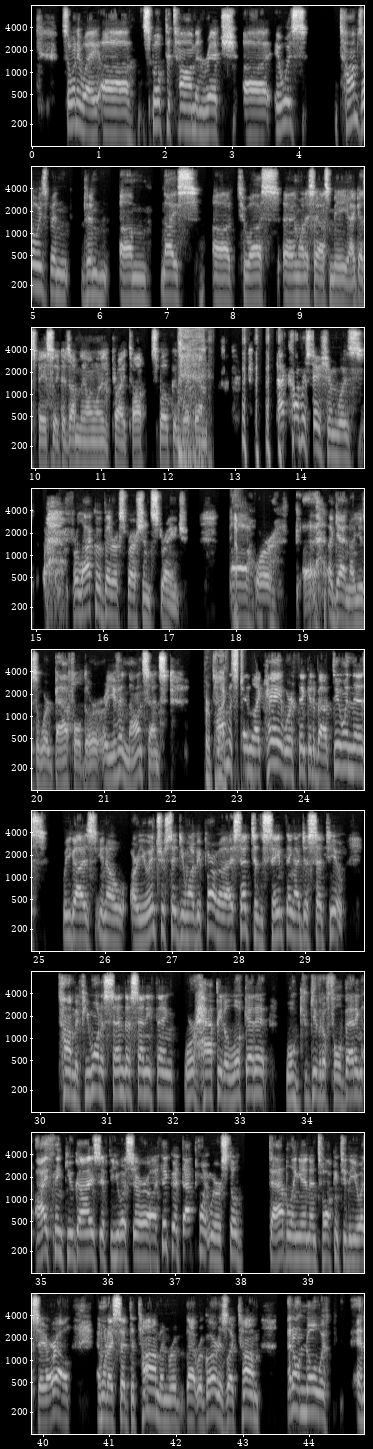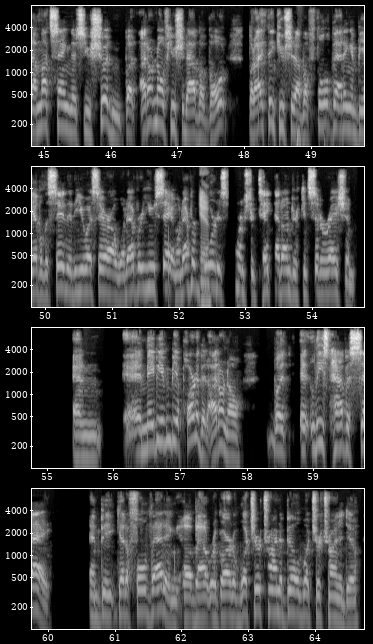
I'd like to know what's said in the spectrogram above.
so anyway, uh, spoke to Tom and Rich. Uh, it was Tom's always been been um, nice uh, to us, and when I say us, me, I guess basically because I'm the only one who's probably talked spoken with him. that conversation was, for lack of a better expression, strange. Uh, or uh, again, I'll use the word baffled or, or even nonsense. Perplexed. Thomas been like, "Hey, we're thinking about doing this. You guys, you know, are you interested? Do you want to be part of it?" I said to the same thing I just said to you, Tom. If you want to send us anything, we're happy to look at it. We'll give it a full vetting. I think you guys, if the USARL, I think at that point we were still dabbling in and talking to the USARL. And what I said to Tom in re- that regard is like, Tom, I don't know if, and I'm not saying that you shouldn't, but I don't know if you should have a vote. But I think you should have a full vetting and be able to say to the USARL, whatever you say, whatever yeah. board is formed should take that under consideration, and and maybe even be a part of it. I don't know, but at least have a say and be get a full vetting about regard of what you're trying to build, what you're trying to do.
